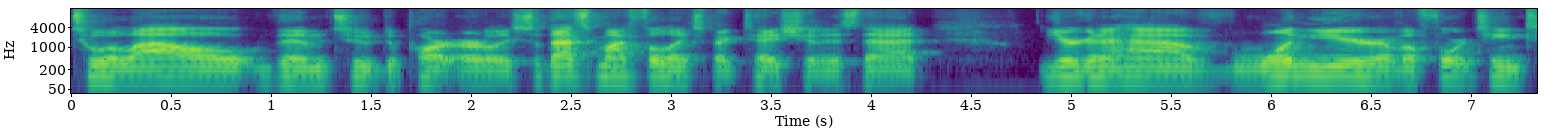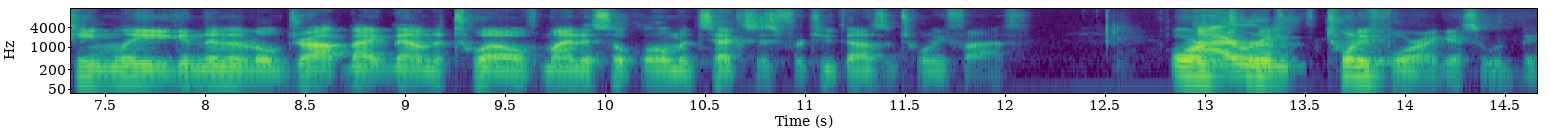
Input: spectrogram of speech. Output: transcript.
to allow them to depart early. So that's my full expectation is that you're going to have one year of a 14 team league and then it'll drop back down to 12 minus Oklahoma and Texas for 2025 or 20, rem- 24, I guess it would be.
